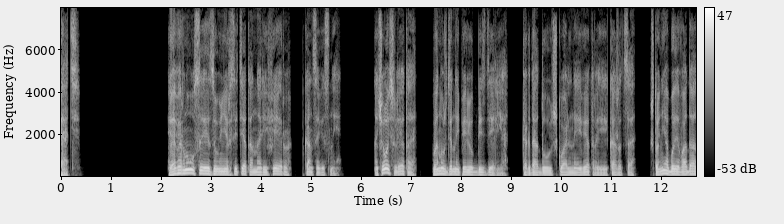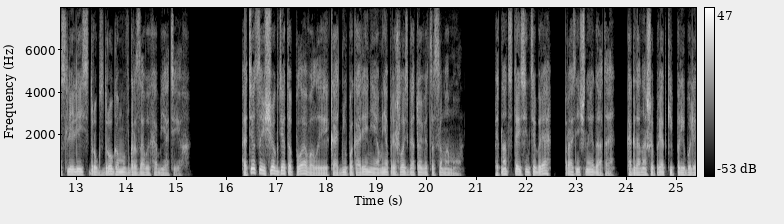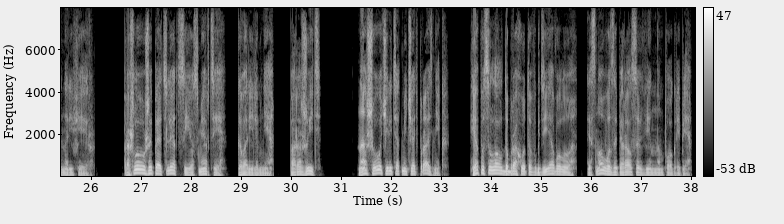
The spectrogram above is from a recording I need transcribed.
Пять. Я вернулся из университета на Рифейр в конце весны. Началось лето, вынужденный период безделья, когда дуют шквальные ветры и кажется, что небо и вода слились друг с другом в грозовых объятиях. Отец еще где-то плавал, и ко дню покорения мне пришлось готовиться самому. 15 сентября — праздничная дата, когда наши предки прибыли на Рифейр. Прошло уже пять лет с ее смерти, говорили мне. Пора жить. Наша очередь отмечать праздник. Я посылал доброхотов к дьяволу и снова запирался в винном погребе.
